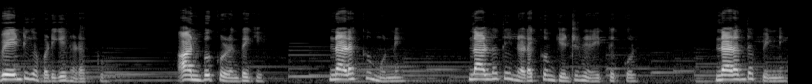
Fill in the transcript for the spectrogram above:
வேண்டியபடியே நடக்கும். அன்பு குழந்தையே நடக்கும் முன்னே நல்லதே நடக்கும் என்று நினைத்துக்கொள். நடந்த பின்னே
